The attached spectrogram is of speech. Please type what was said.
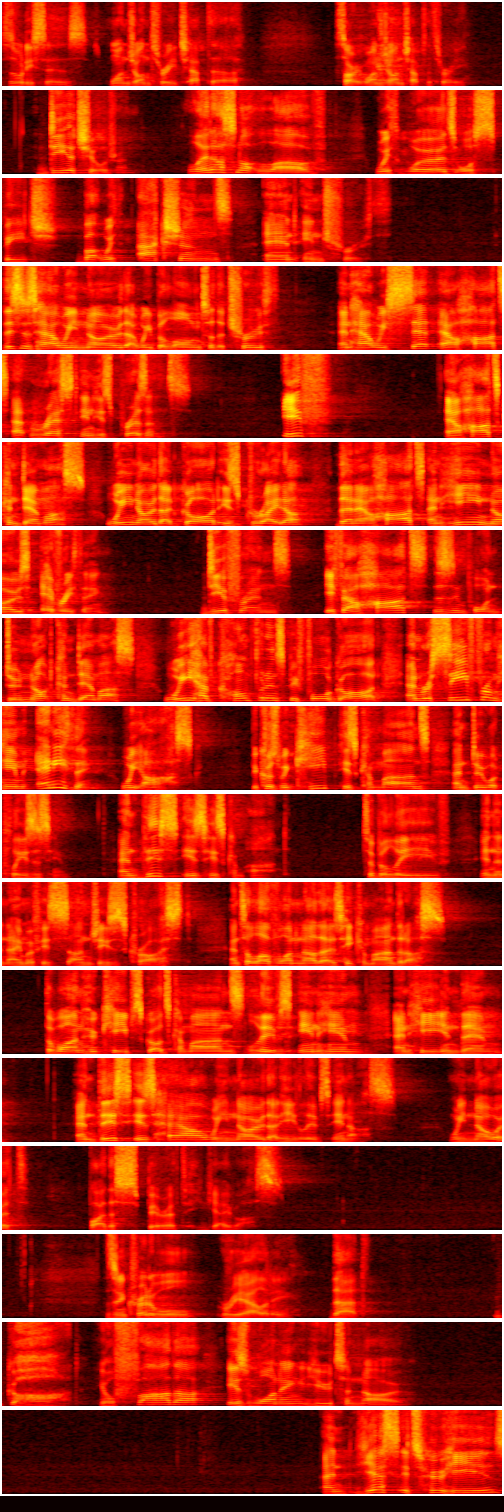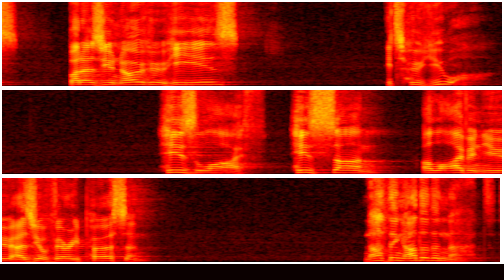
This is what he says 1 John 3, chapter, sorry, 1 John chapter 3. Dear children, let us not love with words or speech, but with actions and in truth. This is how we know that we belong to the truth and how we set our hearts at rest in His presence. If our hearts condemn us, we know that God is greater than our hearts and He knows everything. Dear friends, if our hearts, this is important, do not condemn us, we have confidence before God and receive from Him anything we ask because we keep His commands and do what pleases Him. And this is His command to believe in the name of His Son, Jesus Christ, and to love one another as He commanded us. The one who keeps God's commands lives in him and he in them. And this is how we know that he lives in us. We know it by the Spirit he gave us. There's an incredible reality that God, your Father, is wanting you to know. And yes, it's who He is, but as you know who He is, it's who you are. His life, His Son, alive in you as your very person. Nothing other than that.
